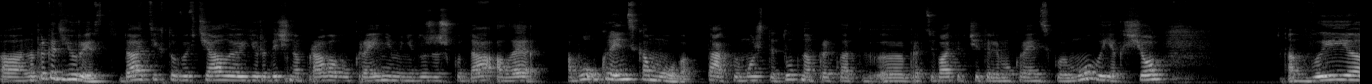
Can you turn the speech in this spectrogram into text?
наприклад, юрист. Да? Ті, хто вивчали юридичне право в Україні, мені дуже шкода, але або українська мова. Так, ви можете тут, наприклад, е, працювати вчителем української мови, якщо ви е,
